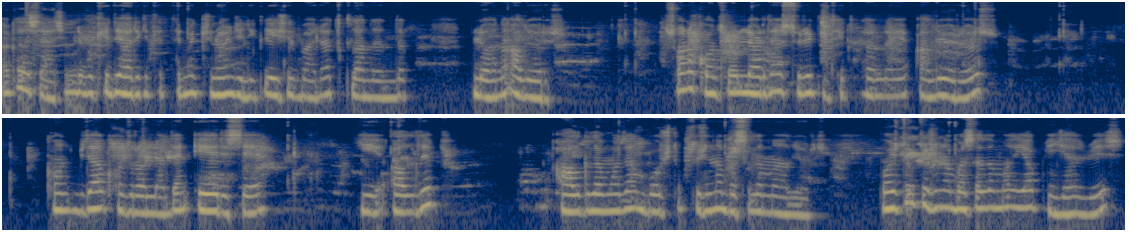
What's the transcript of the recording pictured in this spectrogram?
Arkadaşlar şimdi bu kediyi hareket ettirmek için öncelikle yeşil bayrağı tıklandığında bloğunu alıyoruz. Sonra kontrollerden sürekli tekrarlayı alıyoruz. Bir daha kontrollerden eğer ise iyi aldık. Algılamadan boşluk tuşuna basılımı alıyoruz. Boşluk tuşuna basılımı yapmayacağız biz.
